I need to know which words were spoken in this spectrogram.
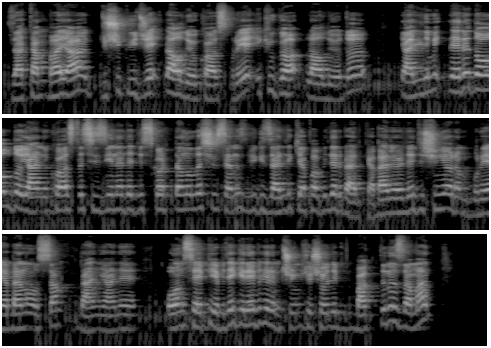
Zaten bayağı düşük ücretle alıyor Koas buraya. 2 guardla alıyordu. Yani limitleri doldu. Yani Koas'ta siz yine de Discord'dan ulaşırsanız bir güzellik yapabilir belki. Ben öyle düşünüyorum. Buraya ben olsam ben yani 10 SP'ye bile girebilirim. Çünkü şöyle bir baktığınız zaman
